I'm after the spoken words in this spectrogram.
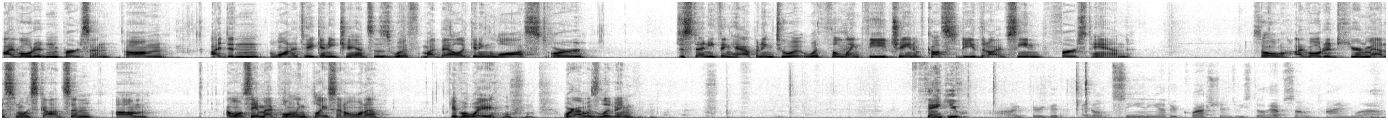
I voted in person. Um, I didn't want to take any chances with my ballot getting lost or just anything happening to it with the lengthy chain of custody that I've seen firsthand. So I voted here in Madison, Wisconsin. Um, I won't say my polling place. I don't want to give away where I was living. Thank you. All right, very good. I don't see any other questions. We still have some time left.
